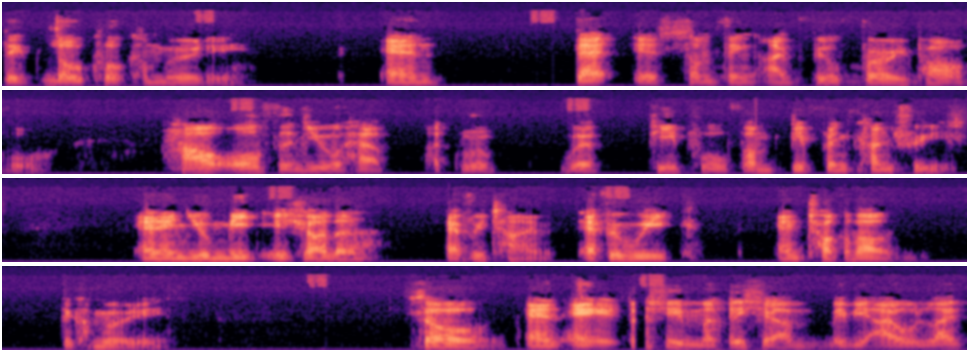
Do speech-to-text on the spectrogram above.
the local community, and that is something I feel very powerful. How often you have a group with people from different countries, and then you meet each other every time, every week, and talk about the community. So, and, and especially in Malaysia, maybe I would like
